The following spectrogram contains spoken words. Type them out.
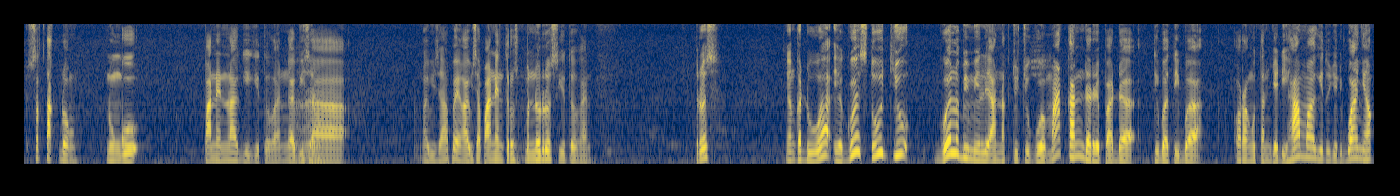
setak dong nunggu panen lagi gitu kan. Nggak bisa nggak bisa apa ya nggak bisa panen terus menerus gitu kan. Terus yang kedua ya gue setuju gue lebih milih anak cucu gue makan daripada tiba-tiba orang hutan jadi hama gitu jadi banyak.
